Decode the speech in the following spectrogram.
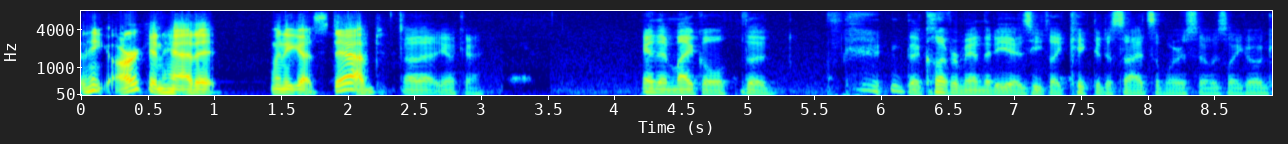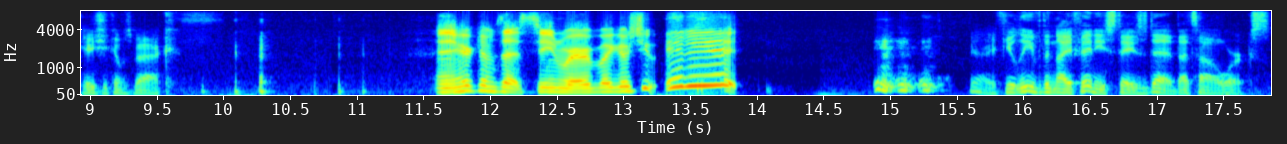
I think Arkin had it when he got stabbed. Oh, that okay. And then Michael, the the clever man that he is, he like kicked it aside somewhere, so it's like, oh, in case she comes back. And here comes that scene where everybody goes, "You idiot!" Yeah, if you leave the knife in, he stays dead. That's how it works.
